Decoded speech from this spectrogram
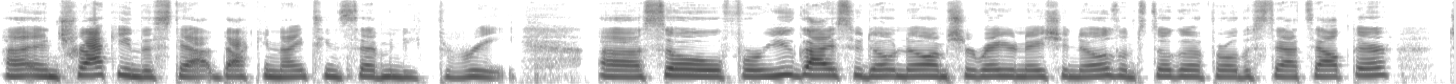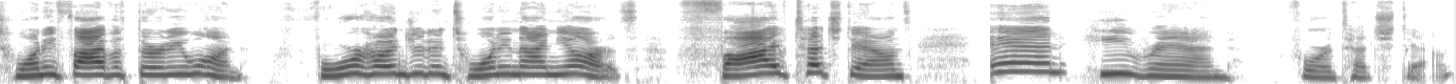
uh, and tracking the stat back in 1973. Uh, so, for you guys who don't know, I'm sure Raider Nation knows, I'm still going to throw the stats out there 25 of 31. 429 yards, five touchdowns, and he ran for a touchdown.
